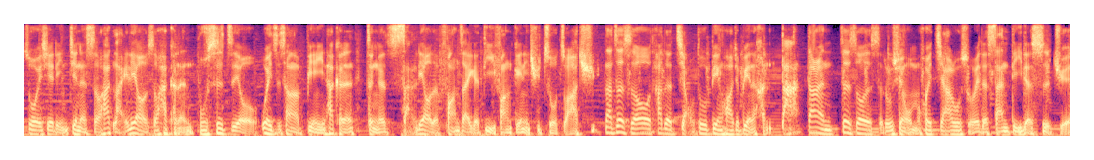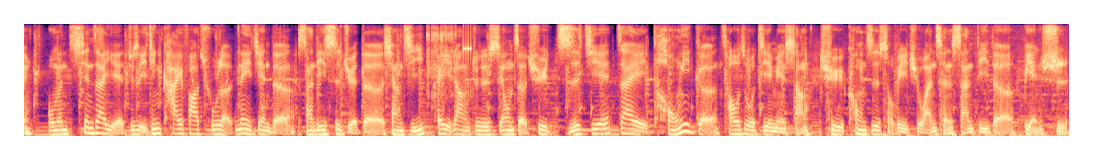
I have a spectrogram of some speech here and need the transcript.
做一些零件的时候，它来料的时候，它可能不是只有位置上的变异，它可能整个散料的放在一个地方给你去做抓取。那这时候它的角度变化就变得很大。当然，这时候的 solution 我们会加入所谓的三 D 的视觉。我们现在也就是已经开发出了内建的三 D 视觉的相机，可以让就是使用者去。直接在同一个 个操作界面上去控制手臂，去完成 3D 的辨识。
